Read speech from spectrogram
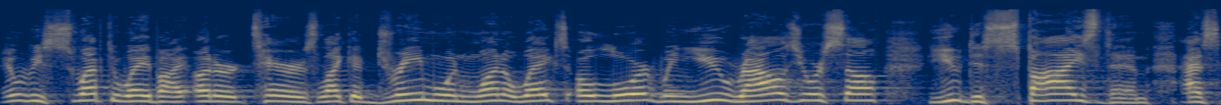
They will be swept away by utter terrors, like a dream when one awakes. O Lord, when you rouse yourself, you despise them as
